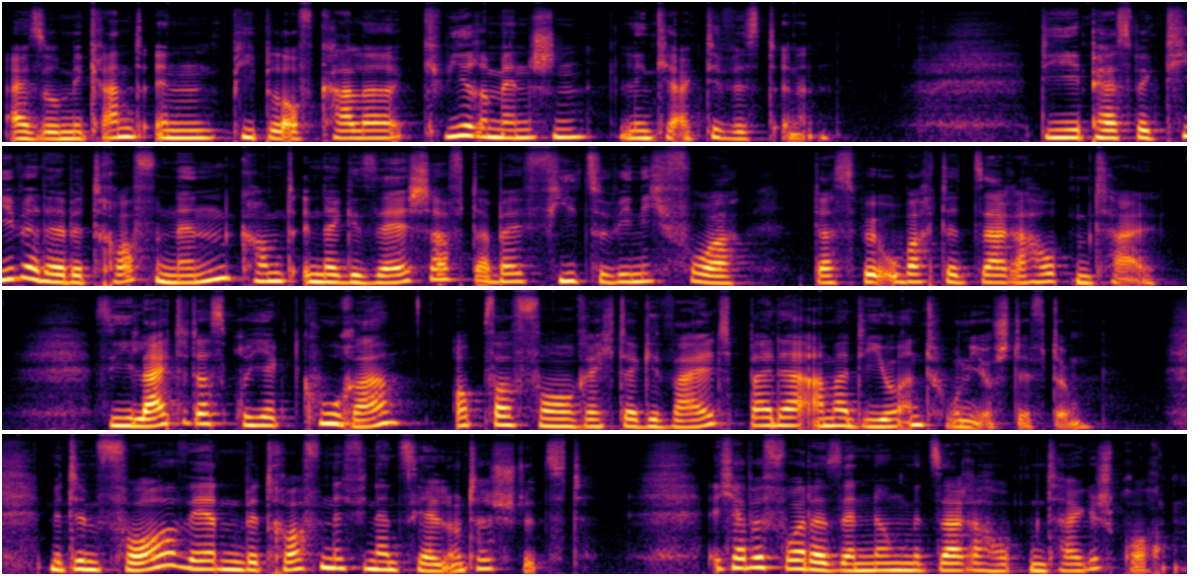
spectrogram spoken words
also Migrantinnen, People of Color, queere Menschen, linke Aktivistinnen. Die Perspektive der Betroffenen kommt in der Gesellschaft dabei viel zu wenig vor, das beobachtet Sarah Haupenthal. Sie leitet das Projekt Cura, Opferfonds rechter Gewalt bei der Amadeo Antonio Stiftung. Mit dem Fonds werden Betroffene finanziell unterstützt. Ich habe vor der Sendung mit Sarah Haupenthal gesprochen.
